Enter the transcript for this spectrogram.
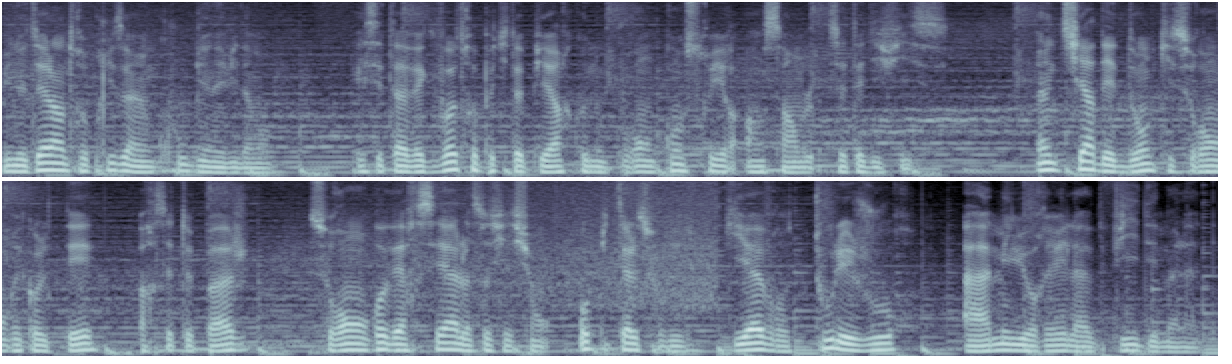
Une telle entreprise a un coût bien évidemment. Et c'est avec votre petite pierre que nous pourrons construire ensemble cet édifice. Un tiers des dons qui seront récoltés par cette page seront reversés à l'association Hôpital Sourire qui œuvre tous les jours à améliorer la vie des malades,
